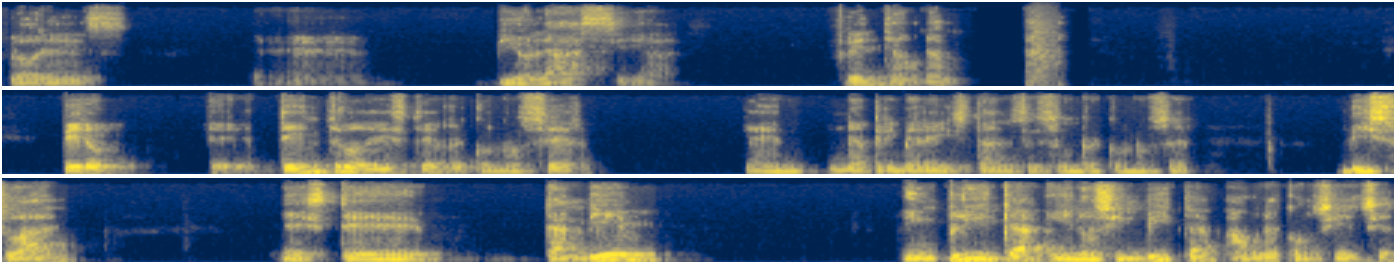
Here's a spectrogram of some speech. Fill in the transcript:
flores eh, violáceas, frente a una Pero eh, dentro de este reconocer, en una primera instancia es un reconocer visual, este, también implica y nos invita a una conciencia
